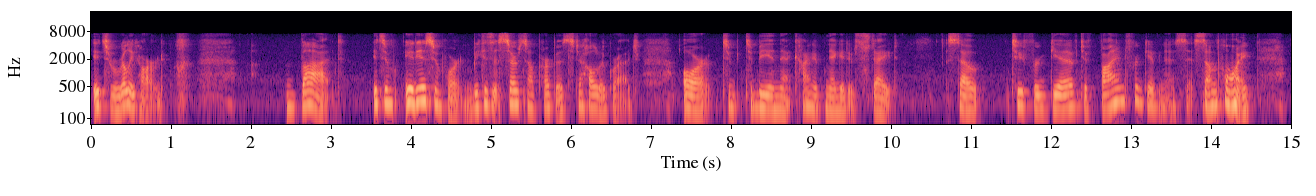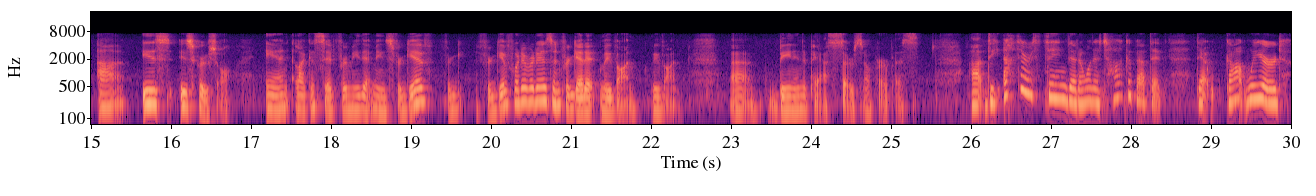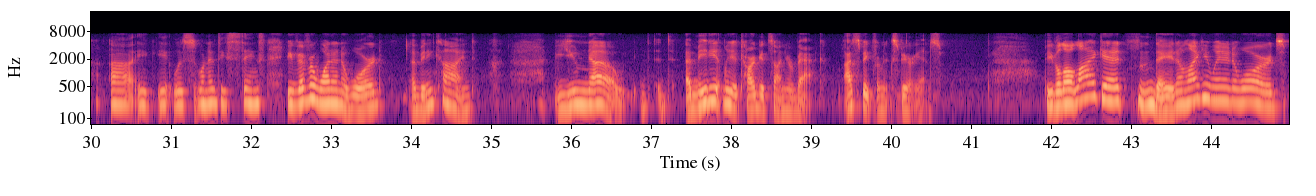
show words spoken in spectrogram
it's really hard. but it's it is important because it serves no purpose to hold a grudge or to, to be in that kind of negative state. So to forgive, to find forgiveness at some point, uh, is is crucial. And like I said, for me, that means forgive, forg- forgive whatever it is, and forget it. Move on, move on. Uh, being in the past serves no purpose. Uh, the other thing that I want to talk about that that got weird, uh, it, it was one of these things. If you've ever won an award of any kind, you know immediately a target's on your back. I speak from experience. People don't like it. They don't like you winning awards,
